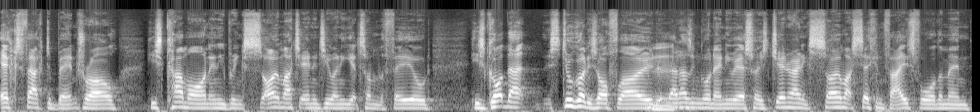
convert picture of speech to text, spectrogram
X Factor bench role. He's come on and he brings so much energy when he gets onto the field. He's got that, still got his offload. Mm. That hasn't gone anywhere. So he's generating so much second phase for them. And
